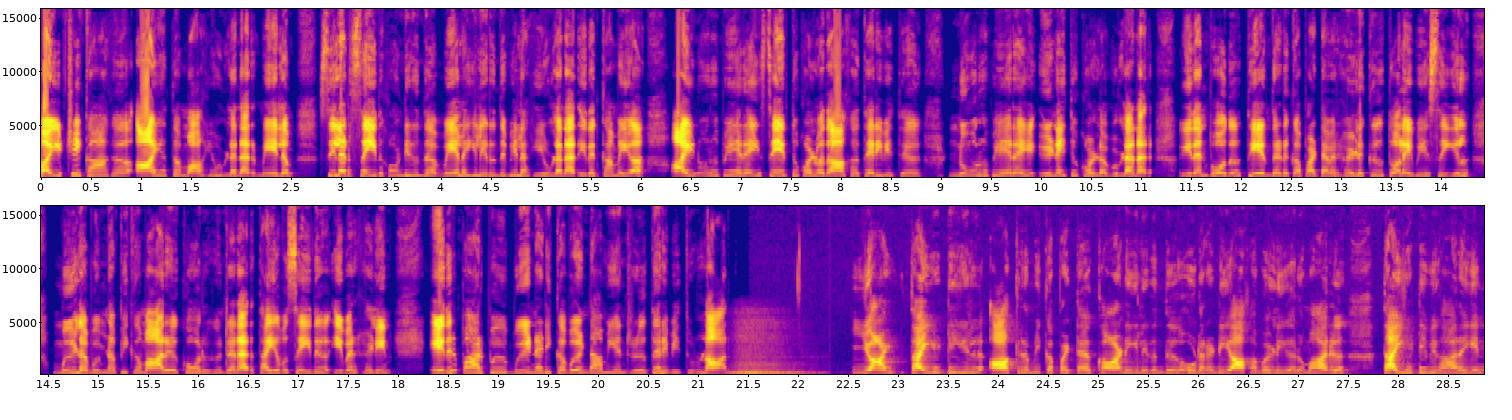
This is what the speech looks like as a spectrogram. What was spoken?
பயிற்சிக்காக ஆயத்தமாகி உள்ளனர். மேலும் சிலர் செய்து கொண்டிருந்த வேலையிலிருந்து விலகியுள்ளனர். இதற்கமைய ஐநூறு பேரை சேர்த்துக் கொள்வதாக தெரிவித்து நூறு பேரை இணைத்துக் கொள்ள உள்ளனர் இதன்போது தேர்ந்தெடுக்கப்பட்டவர்களுக்கு தொலைபேசியில் மீள விண்ணப்பிக்குமாறு கோருகின்றனர். தயவு செய்து இவர்களின் எதிர்பார்ப்பு வீணடிக்க வேண்டாம் என்று தெரிவித்துள்ளார். யாழ் தையிட்டியில் ஆக்கிரமிக்கப்பட்ட காணியிலிருந்து உடனடியாக வெளியேறுமாறு தையிட்டி விகாரையின்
